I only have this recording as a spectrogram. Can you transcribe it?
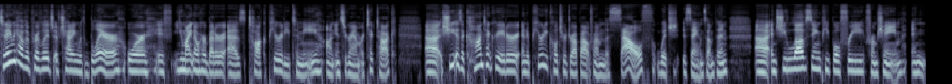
Today, we have the privilege of chatting with Blair, or if you might know her better as Talk Purity to Me on Instagram or TikTok. Uh, she is a content creator and a purity culture dropout from the South, which is saying something. Uh, and she loves seeing people free from shame. And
